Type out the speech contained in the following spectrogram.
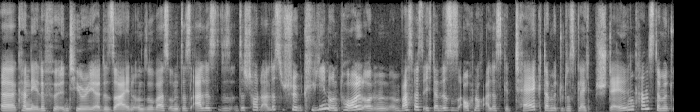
äh, Kanäle für Interior Design und sowas. Und das alles, das, das, schaut alles so schön clean und toll und was weiß ich. Dann ist es auch noch alles getaggt, damit du das gleich bestellen kannst, damit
